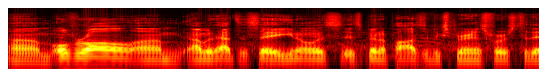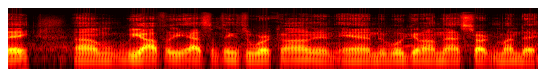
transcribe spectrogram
um, overall, um, I would have to say, you know, it's, it's been a positive experience for us today. Um, we obviously have some things to work on, and, and we'll get on that starting Monday.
